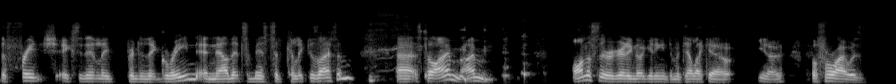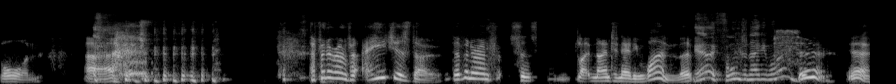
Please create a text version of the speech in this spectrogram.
the French accidentally printed it green, and now that's a massive collector's item. Uh, so I'm I'm honestly regretting not getting into Metallica, you know, before I was born. They've been around for ages, though. They've been around for, since like 1981. They've, yeah, they formed in '81. yeah, yeah.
